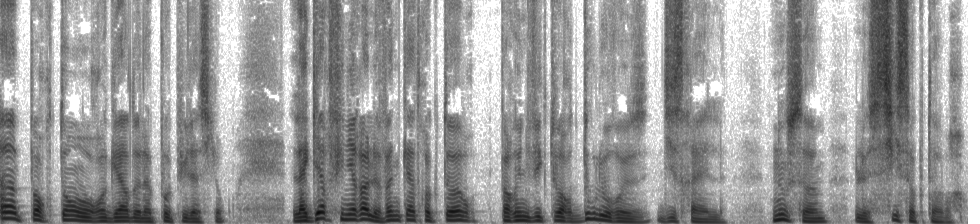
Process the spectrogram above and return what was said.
important au regard de la population. La guerre finira le 24 octobre par une victoire douloureuse d'Israël. Nous sommes le 6 octobre.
